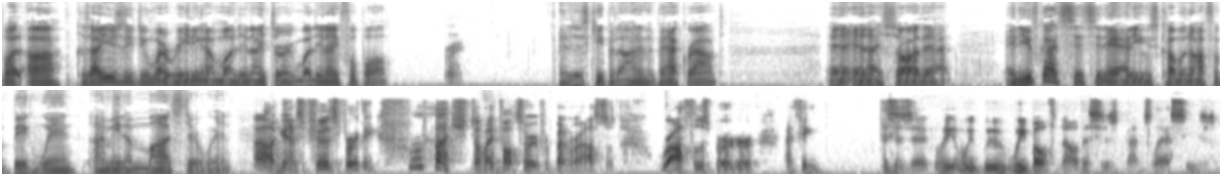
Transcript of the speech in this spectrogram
but uh, because I usually do my reading on Monday night during Monday Night Football, Right. and I just keep it on in the background, and, and I saw that, and you've got Cincinnati who's coming off a big win. I mean, a monster win. Oh, against Pittsburgh, they crushed them. I felt sorry for Ben Roethlis- Roethlisberger. I think this is it. We we we, we both know this is Ben's last season.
